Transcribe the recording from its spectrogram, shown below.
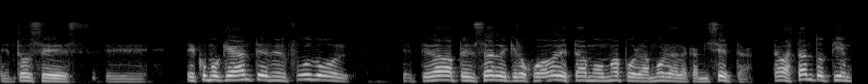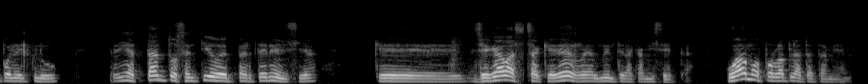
Entonces, eh, es como que antes en el fútbol eh, te daba a pensar de que los jugadores estábamos más por el amor a la camiseta. Estabas tanto tiempo en el club, tenías tanto sentido de pertenencia, que llegabas a querer realmente la camiseta. Jugamos por la plata también,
